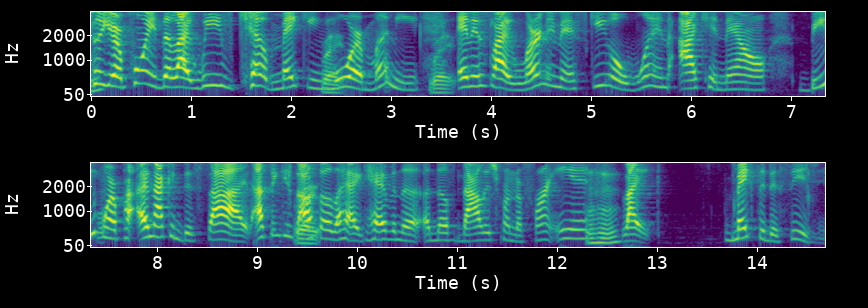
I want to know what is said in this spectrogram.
To your point, that like we've kept making Mm-hmm. Right. more money, Right. and it's like learning that skill. One, I can now be more, pro- and I can decide. I think it's Right. Mm-hmm. also like having the enough knowledge from the front end, like make the decision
